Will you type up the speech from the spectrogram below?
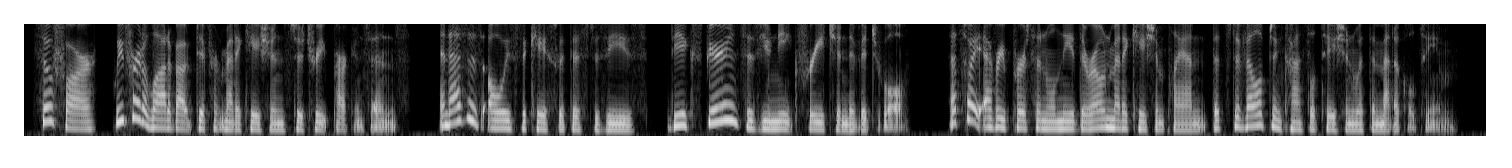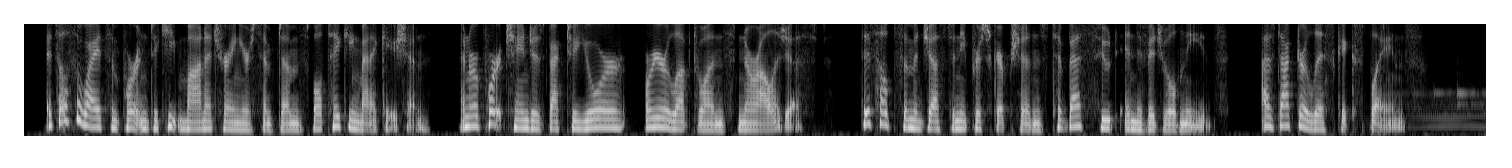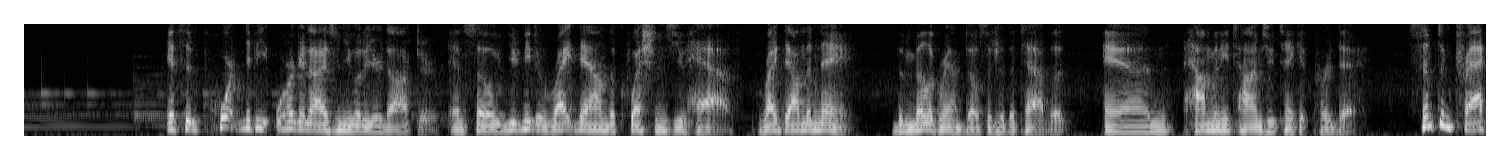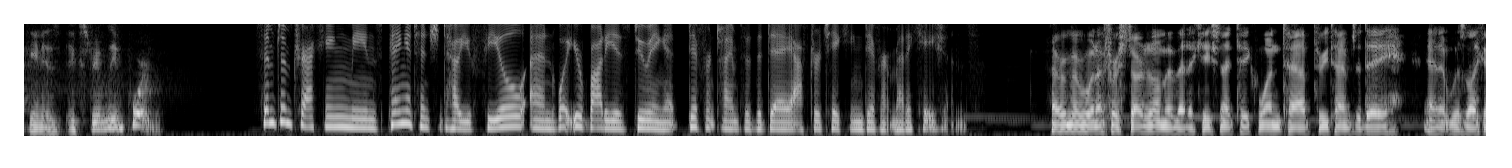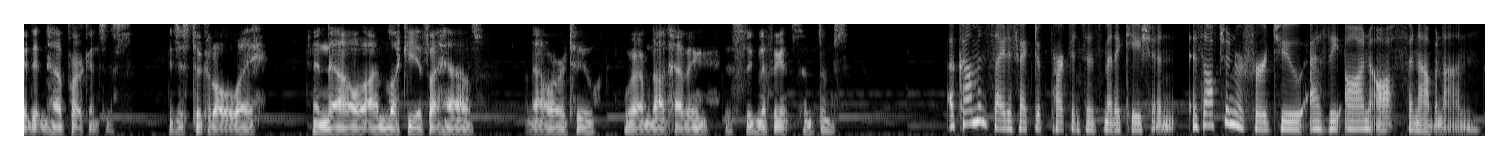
So far, we've heard a lot about different medications to treat Parkinson's. And as is always the case with this disease, the experience is unique for each individual. That's why every person will need their own medication plan that's developed in consultation with the medical team. It's also why it's important to keep monitoring your symptoms while taking medication and report changes back to your or your loved one's neurologist. This helps them adjust any prescriptions to best suit individual needs, as Dr. Lisk explains. It's important to be organized when you go to your doctor. And so you need to write down the questions you have, write down the name, the milligram dosage of the tablet, and how many times you take it per day. Symptom tracking is extremely important. Symptom tracking means paying attention to how you feel and what your body is doing at different times of the day after taking different medications. I remember when I first started on my medication, I'd take one tab three times a day, and it was like I didn't have Parkinson's. It just took it all away. And now I'm lucky if I have an hour or two where I'm not having significant symptoms. A common side effect of Parkinson's medication is often referred to as the on off phenomenon.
